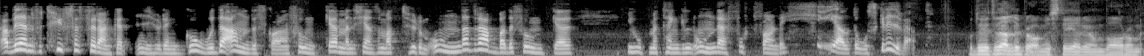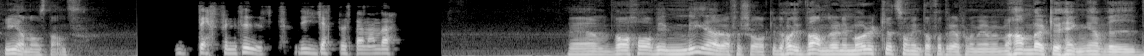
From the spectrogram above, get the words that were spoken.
ja, vi har ändå fått hyfsat förankrat i hur den goda andeskaran funkar. Men det känns som att hur de onda drabbade funkar ihop med Tengil onde är fortfarande helt oskrivet. Och det är ett väldigt bra mysterium var de är någonstans. Definitivt. Det är jättespännande. Eh, vad har vi mera för saker? Vi har ju Vandraren i mörkret som vi inte har fått reda på något mer Men han verkar ju hänga vid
